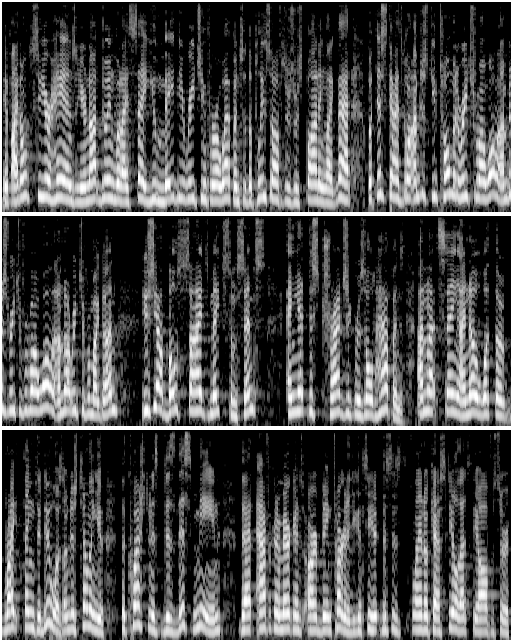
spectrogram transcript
if I don't see your hands and you're not doing what I say, you may be reaching for a weapon. So the police officer is responding like that. But this guy's going, I'm just, you told me to reach for my wallet. I'm just reaching for my wallet. I'm not reaching for my gun. Do you see how both sides make some sense? And yet this tragic result happens. I'm not saying I know what the right thing to do was. I'm just telling you the question is does this mean that African Americans are being targeted? You can see this is Philando Castile. That's the officer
